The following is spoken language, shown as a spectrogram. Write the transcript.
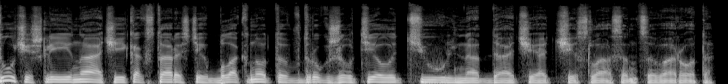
Тучи шли иначе, и как в старостях блокнотов вдруг желтела тюль на даче от числа солнцеворота.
